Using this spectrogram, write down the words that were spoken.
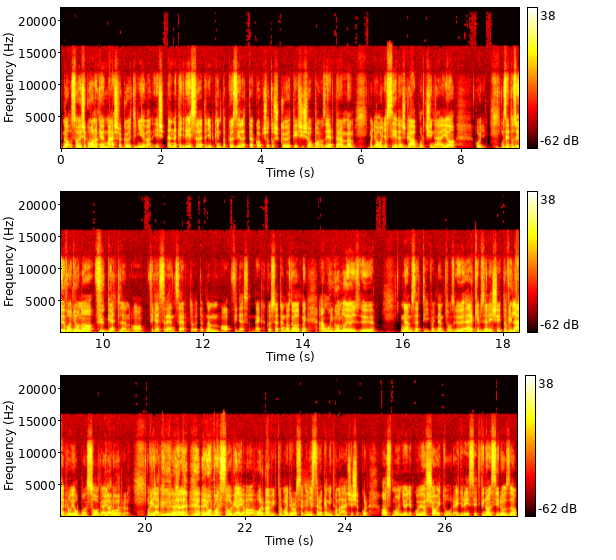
na, szóval, és akkor van, aki meg másra költi nyilván. És ennek egy része lett egyébként a közélettel kapcsolatos költés is abban az értelemben, hogy ahogy a Széles Gábor csinálja, hogy azért az ő vagyona független a Fidesz rendszertől, tehát nem a Fidesznek köszönhetően gazdagodott meg, ám úgy gondolja, hogy az ő nemzeti, vagy nem tudom, az ő elképzeléseit a világról jobban szolgálja. ha- Világűrről. a világűrről jobban szolgálja, ha Orbán Viktor Magyarország miniszterelnöke, mint ha más, és akkor azt mondja, hogy akkor ő a sajtó egy részét finanszírozza.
